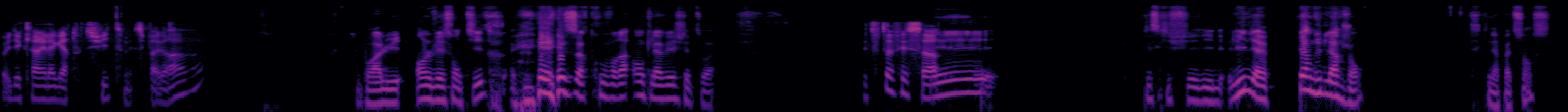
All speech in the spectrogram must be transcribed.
On va lui déclarer la guerre tout de suite, mais c'est pas grave. Tu pourras lui enlever son titre et il se retrouvera enclavé chez toi. C'est tout à fait ça. Et qu'est-ce qu'il fait Lille? Lille a perdu de l'argent, ce qui n'a pas de sens.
